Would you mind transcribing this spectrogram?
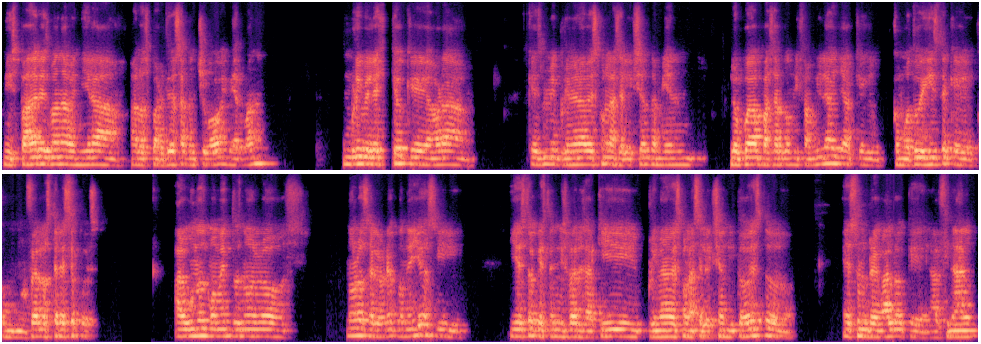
mis padres van a venir a, a los partidos acá en Chihuahua y mi hermana. Un privilegio que ahora que es mi primera vez con la selección también lo pueda pasar con mi familia, ya que como tú dijiste que como fue a los 13, pues algunos momentos no los, no los celebré con ellos y y esto que estén mis padres aquí, primera vez con la selección y todo esto, es un regalo que al final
